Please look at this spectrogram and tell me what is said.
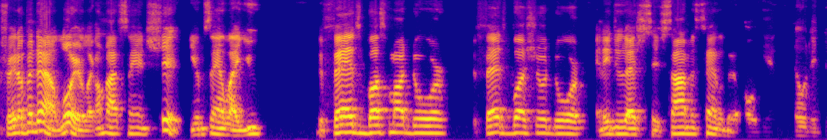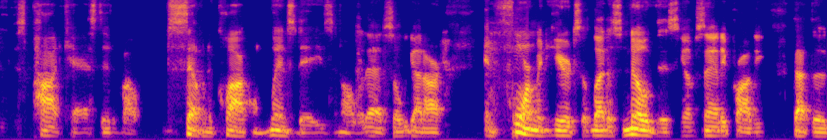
Straight up and down, lawyer. Like I'm not saying shit. You know what I'm saying? Like you the feds bust my door, the feds bust your door, and they do that shit. Simon Sandler, oh yeah, we know they do this podcast at about seven o'clock on Wednesdays and all of that. So we got our informant here to let us know this. You know what I'm saying? They probably got the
